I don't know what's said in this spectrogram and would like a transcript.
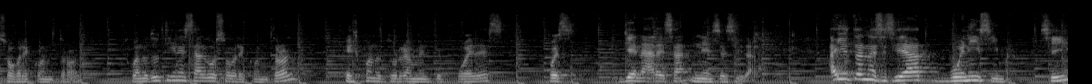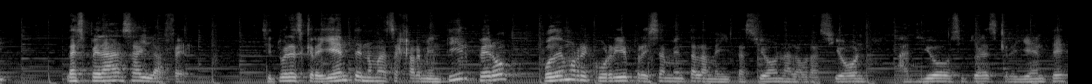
sobre control. Cuando tú tienes algo sobre control, es cuando tú realmente puedes, pues, llenar esa necesidad. Hay otra necesidad buenísima, ¿sí? La esperanza y la fe. Si tú eres creyente, no me vas a dejar mentir, pero podemos recurrir precisamente a la meditación, a la oración, a Dios, si tú eres creyente,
